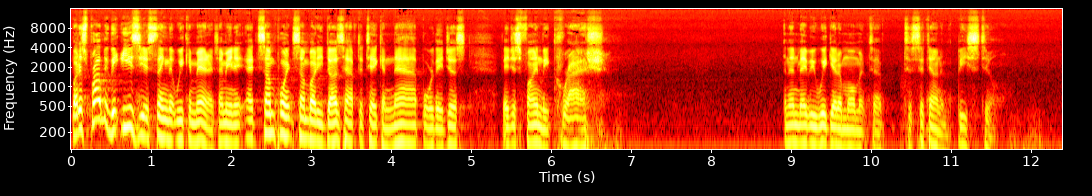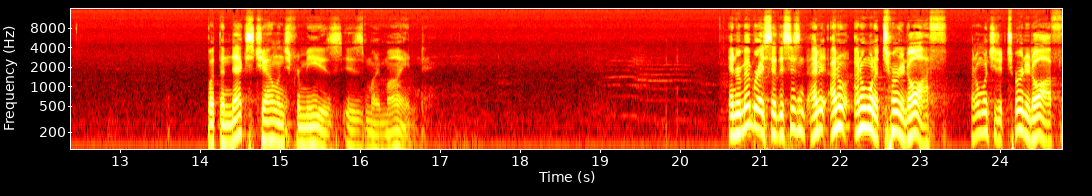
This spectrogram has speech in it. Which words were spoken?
But it's probably the easiest thing that we can manage. I mean, at some point, somebody does have to take a nap, or they just they just finally crash, and then maybe we get a moment to to sit down and be still. But the next challenge for me is, is my mind. And remember, I said this isn't, I, I, don't, I don't want to turn it off. I don't want you to turn it off.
